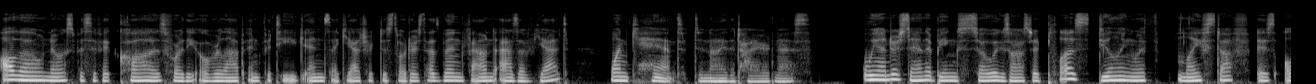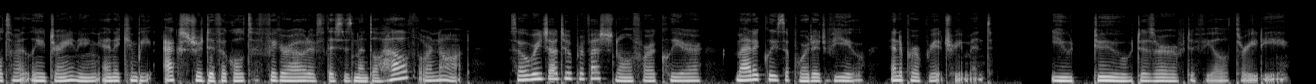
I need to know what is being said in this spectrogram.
Although no specific cause for the overlap in fatigue and psychiatric disorders has been found as of yet, one can't deny the tiredness. We understand that being so exhausted plus dealing with life stuff is ultimately draining and it can be extra difficult to figure out if this is mental health or not. So reach out to a professional for a clear, medically supported view and appropriate treatment. You do deserve to feel 3D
